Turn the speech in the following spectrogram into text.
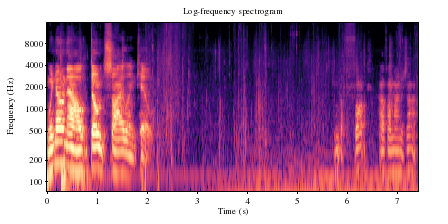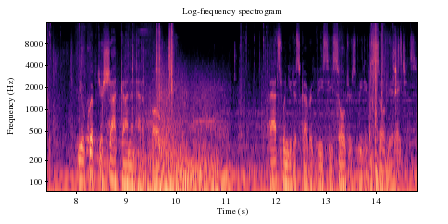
We know now, don't silent kill. What the fuck? How have I managed that? You equipped your shotgun and had a bow. That's when you discovered VC soldiers meeting with Soviet agents.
